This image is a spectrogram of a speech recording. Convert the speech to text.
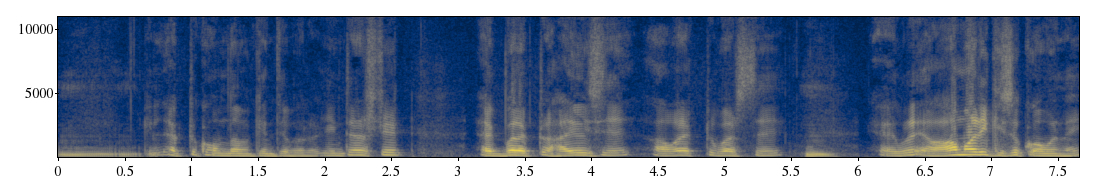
হুম। একটু কম দামে কিনতে পারে। ইন্টারেস্ট রেট একবার একটু হাই হয়েছে আবার একটু বাড়ছে। একবারে আমারই কিছু কমে নাই।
